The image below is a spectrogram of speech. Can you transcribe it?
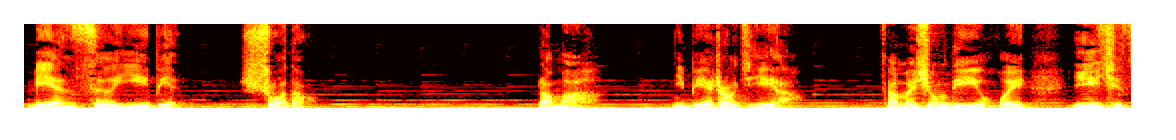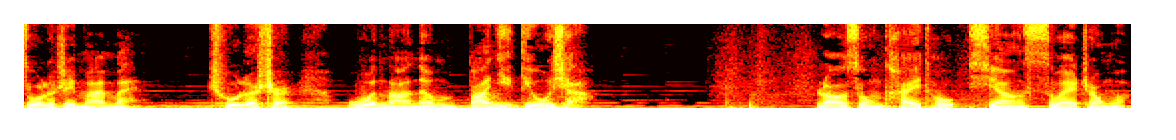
脸色一变。说道：“老马，你别着急呀，咱们兄弟一回，一起做了这买卖，出了事儿，我哪能把你丢下？”老宋抬头向四外张望，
